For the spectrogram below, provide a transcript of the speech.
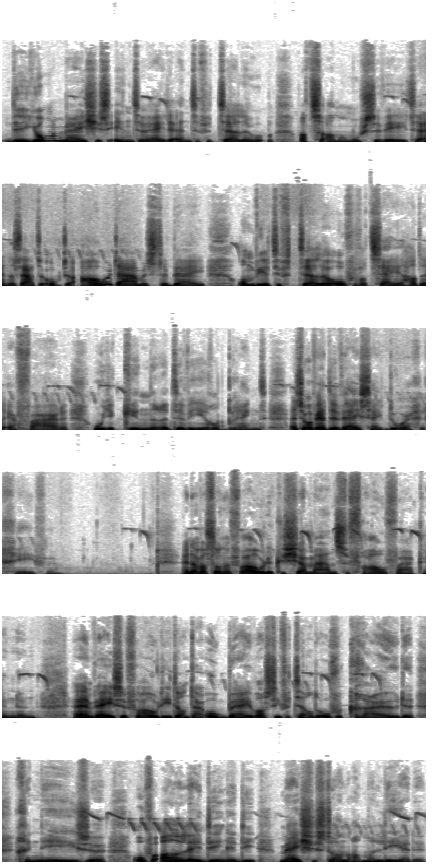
de jonge meisjes in te wijden en te vertellen wat ze allemaal moesten weten. En dan zaten ook de oude dames erbij om weer te vertellen over wat zij hadden ervaren, hoe je kinderen de wereld brengt. En zo werd de wijsheid doorgegeven. En dan was dan een vrouwelijke shamaanse vrouw, vaak een, een, een, wijze vrouw die dan daar ook bij was. Die vertelde over kruiden, genezen, over allerlei dingen die meisjes dan allemaal leerden.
